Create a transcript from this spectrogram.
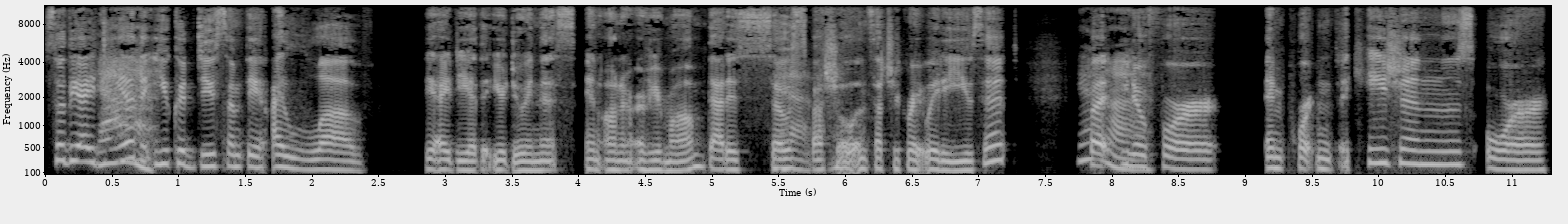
So the idea yeah. that you could do something, I love the idea that you're doing this in honor of your mom. That is so yeah. special and such a great way to use it. Yeah. But, you know, for important occasions or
